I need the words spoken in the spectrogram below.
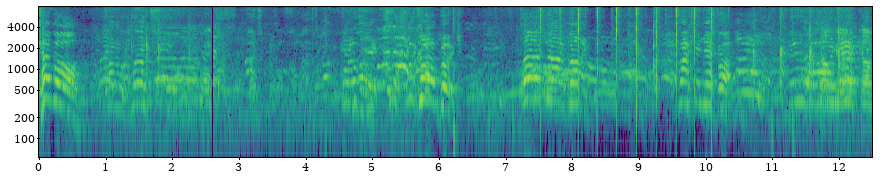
Come on! Go on, Butch! Hard luck, mate! Cracking effort! Oh, yeah.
